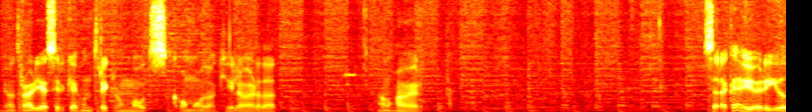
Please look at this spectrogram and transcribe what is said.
Yo me atrevería a decir que es un Trick Room Mode cómodo aquí, la verdad. Vamos a ver. ¿Será que haber ido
